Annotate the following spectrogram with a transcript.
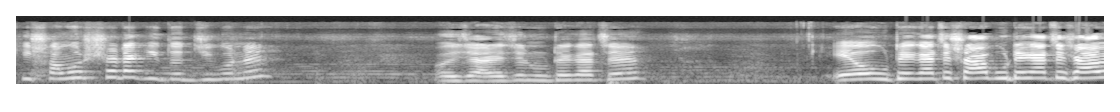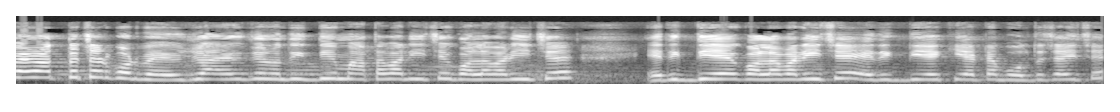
কি সমস্যাটা কি তোর জীবনে? ওই যে আরেকজন উঠে গেছে। এও উঠে গেছে, সব উঠে গেছে, সব এর অত্যাচার করবে। ওই যে আরেকজন ওদিক দিয়ে মাথা বাড়িয়েছে, গলা বাড়িয়েছে, এদিক দিয়ে গলা বাড়িয়েছে, এদিক দিয়ে কি একটা বলতে চাইছে?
